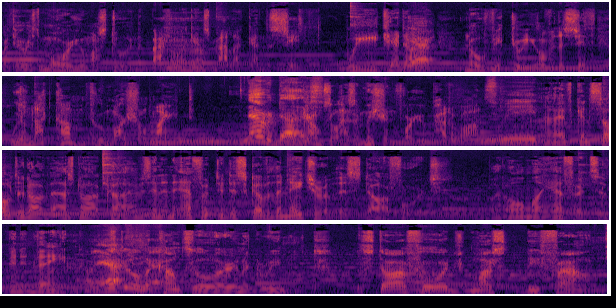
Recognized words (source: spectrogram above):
But there is more you must do in the battle against Malak and the Sith. We Jedi Yeah. know victory over the Sith will not come through martial might. Never The does. Council has a mission for you, Padawan. Sweet. Uh, I've consulted our vast archives in an effort to discover the nature of this Star Forge, but all my efforts have been in vain. Oh, yeah. Still, the yeah. Council are in agreement. The Star Forge must be found.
